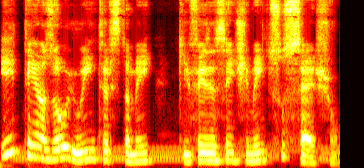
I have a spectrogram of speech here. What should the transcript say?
E tem a Zoe Winters também, que fez recentemente Succession.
